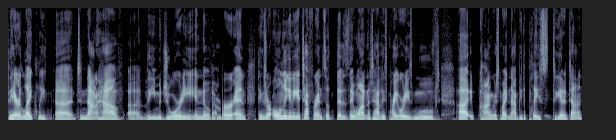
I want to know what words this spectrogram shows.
they are likely uh, to not have uh, the majority in November, and things are only going to get tougher. And so, as they want to have these priorities moved, uh, Congress might not be the place to get it done.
